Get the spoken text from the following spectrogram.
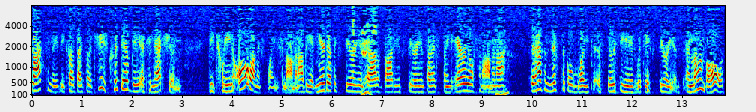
got to me because I thought, geez, could there be a connection between all unexplained phenomena, be it near-death experience, Yes. out-of-body experience, unexplained aerial phenomena, that have a mystical light associated with the experience. And lo and behold,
